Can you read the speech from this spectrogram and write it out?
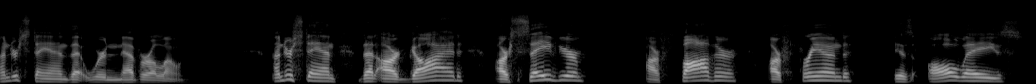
understand that we're never alone. Understand that our God, our Savior, our Father, our friend is always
